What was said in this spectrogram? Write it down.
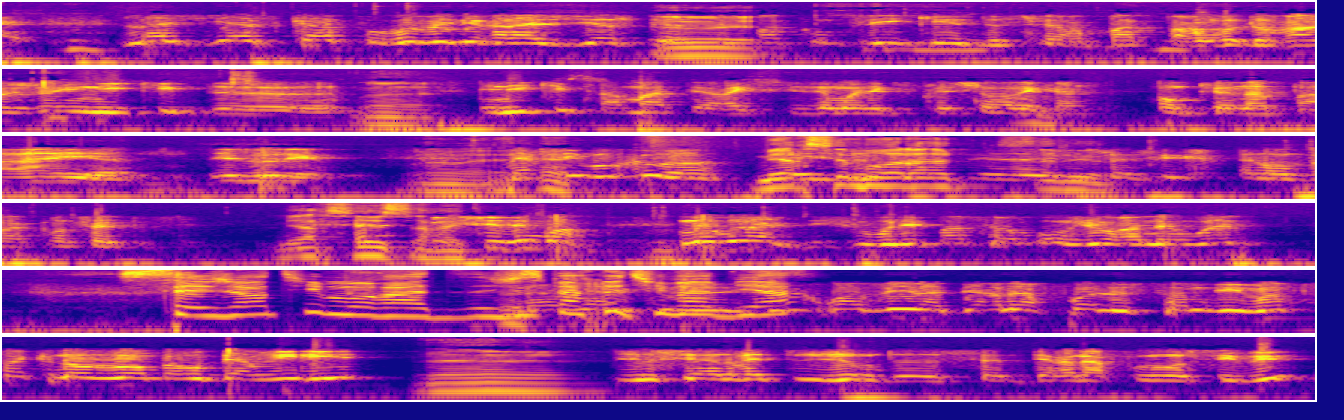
la JSK, pour revenir à la JSK, Ouais. c'est pas compliqué de se faire battre par le Raja, une équipe de, Ouais. une équipe amateur, excusez-moi l'expression, avec un championnat pareil. euh, désolé. Ouais. Merci beaucoup. Hein. Merci, euh, Salut. je d'excellentes vacances à tous. Merci, ça arrête. Excusez-moi, Noël, je voulais passer un bonjour à Noël. C'est gentil, Morad. J'espère que tu vas bien. croisé la dernière fois le samedi 25 novembre à Aubervilliers. Euh, Je me souviendrai toujours de cette dernière fois où on s'est vu.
